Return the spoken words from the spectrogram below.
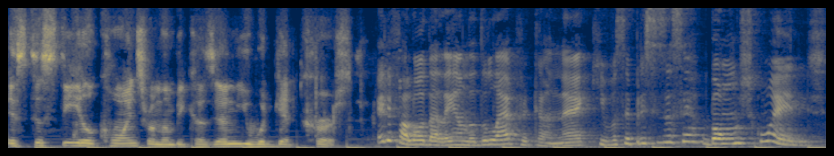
is to steal coins from them because then you would get cursed. Ele falou da lenda do Leprechaun, né? Que você precisa ser bons com eles.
